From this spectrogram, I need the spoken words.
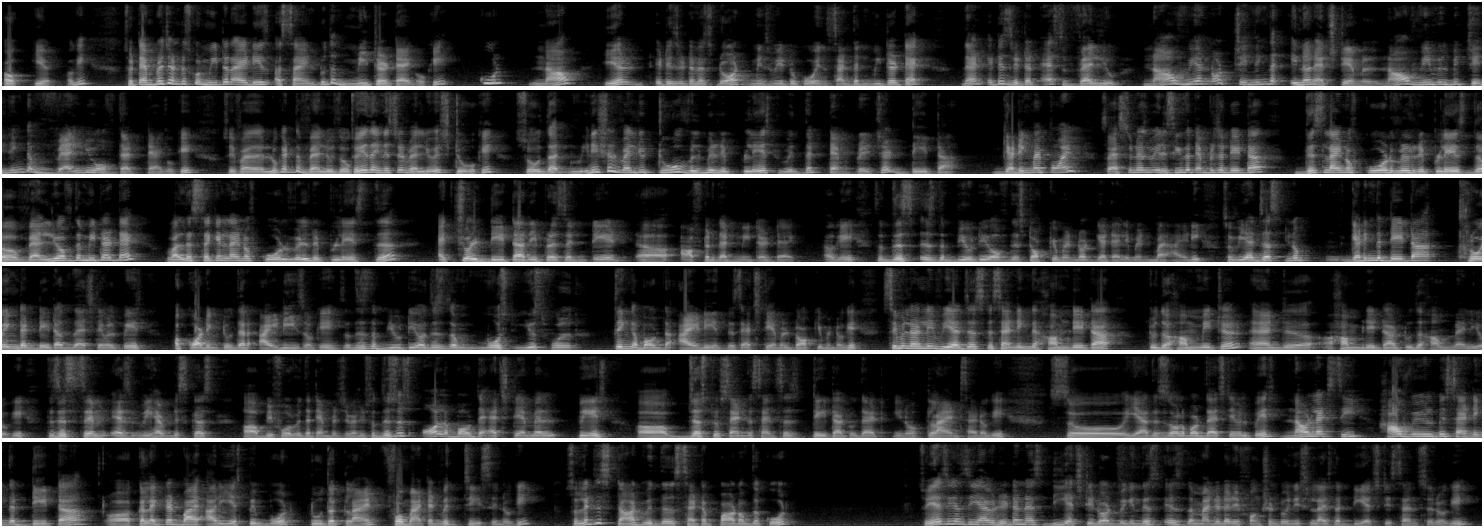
oh here okay so temperature underscore meter id is assigned to the meter tag okay cool now here it is written as dot means we have to go inside that meter tag. Then it is written as value. Now we are not changing the inner html now we will be changing the value of that tag okay? So if i look at the values so here the initial value is 2 okay? So that initial value 2 will be replaced with the temperature data. Getting my point? So as soon as we receive the temperature data, this line of code will replace the value of the meter tag while the second line of code will replace the actual data represented uh, after that meter tag. Okay? So this is the beauty of this document.get element by id so we are just you know getting the data throwing that data to the html page according to their ids okay? So this is the beauty or this is the most useful thing about the id in this html document okay? Similarly we are just sending the hum data to the hum meter and uh, hum data to the hum value okay? This is same as we have discussed uh, before with the temperature value so this is all about the html page uh, just to send the census data to that you know client side okay so yeah this is all about the html page now let's see how we will be sending the data uh, collected by our esp board to the client formatted with json okay so let's start with the setup part of the code so as you can see, I have written as dht.begin. This is the mandatory function to initialize the dht sensor. Okay.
